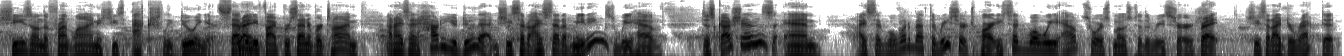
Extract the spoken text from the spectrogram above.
She's on the front line and she's actually doing it 75% of her time. And i said how do you do that? And she said i set up meetings we have discussions. And i said well what about the research part? He said well we outsource most of the research. Right. she said i direct it.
